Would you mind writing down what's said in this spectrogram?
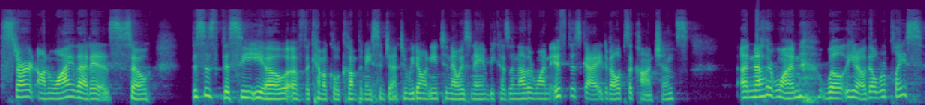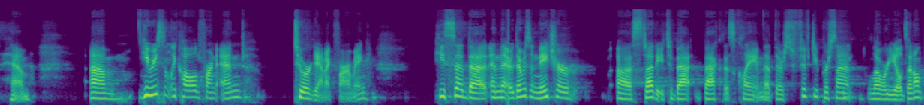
start on why that is. So, this is the CEO of the chemical company Syngenta. We don't need to know his name because another one, if this guy develops a conscience, another one will, you know, they'll replace him. Um, he recently called for an end to organic farming. He said that, and there, there was a Nature uh, study to back, back this claim that there's 50% lower yields. I don't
